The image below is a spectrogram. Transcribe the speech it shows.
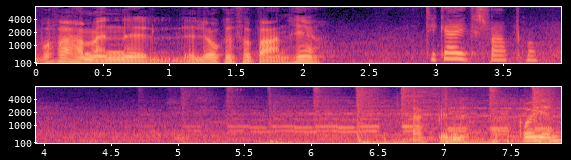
hvorfor har man øh, lukket for barn her? Det kan jeg ikke svare på. Tak, Bente. Gå igen.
